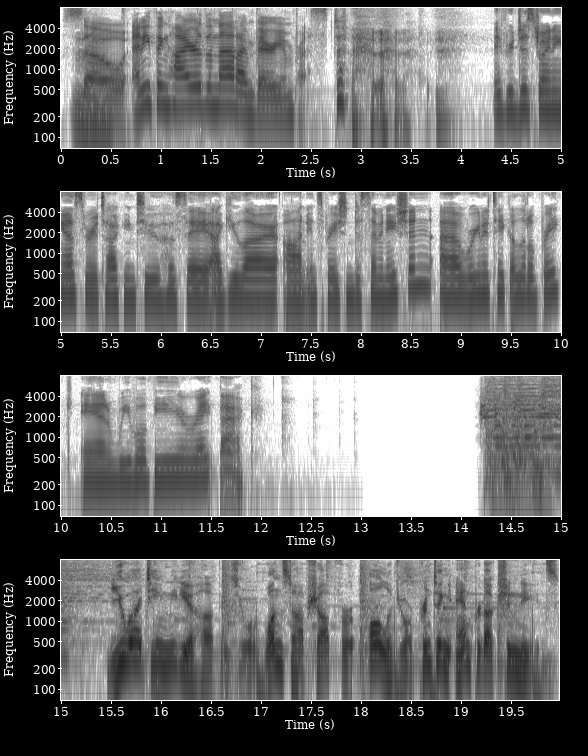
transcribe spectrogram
So mm-hmm. anything higher than that, I'm very impressed. if you're just joining us, we're talking to Jose Aguilar on inspiration dissemination. Uh, we're going to take a little break and we will be right back. UIT Media Hub is your one stop shop for all of your printing and production needs.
